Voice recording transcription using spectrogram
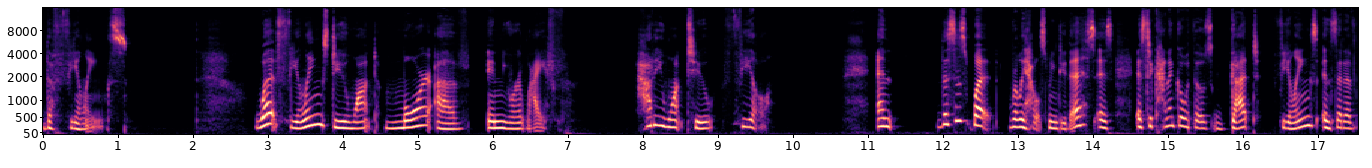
the feelings. What feelings do you want more of in your life? How do you want to feel? And this is what really helps me do this is is to kind of go with those gut feelings instead of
